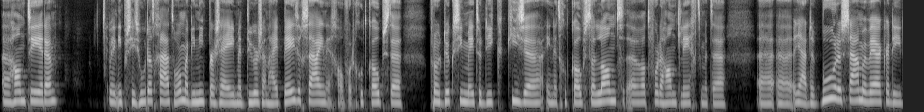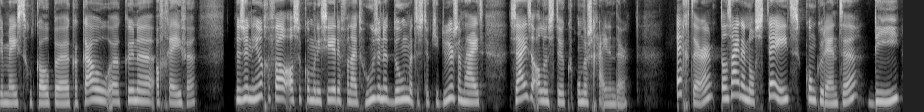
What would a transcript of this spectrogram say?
uh, hanteren. Ik weet niet precies hoe dat gaat hoor, maar die niet per se met duurzaamheid bezig zijn en gewoon voor de goedkoopste productiemethodiek kiezen in het goedkoopste land uh, wat voor de hand ligt. Met de, uh, uh, ja, de boeren samenwerken die de meest goedkope cacao kunnen afgeven. Dus in heel geval, als ze communiceren vanuit hoe ze het doen met een stukje duurzaamheid, zijn ze al een stuk onderscheidender. Echter, dan zijn er nog steeds concurrenten die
